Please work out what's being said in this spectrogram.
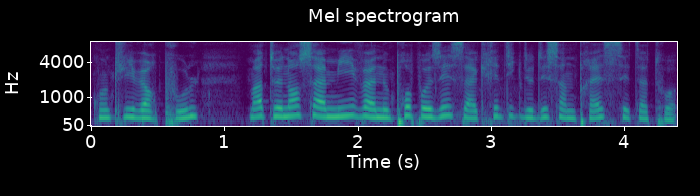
contre Liverpool. Maintenant Samy va nous proposer sa critique de dessin de presse, c'est à toi.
